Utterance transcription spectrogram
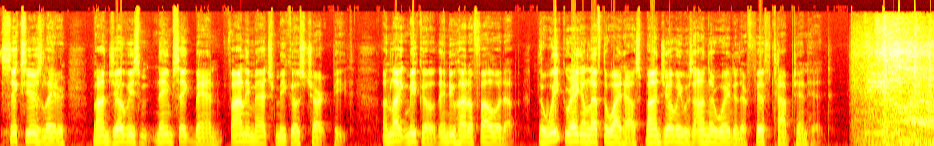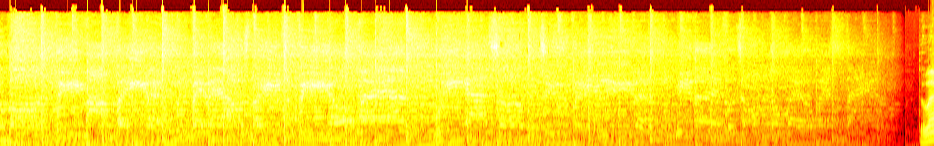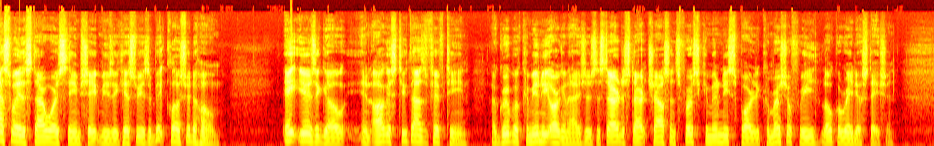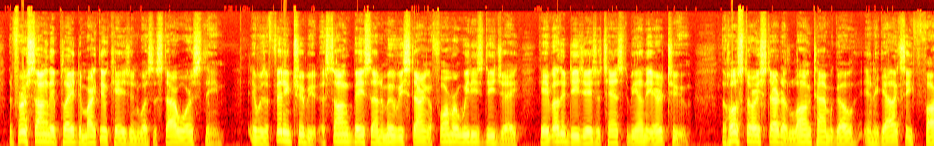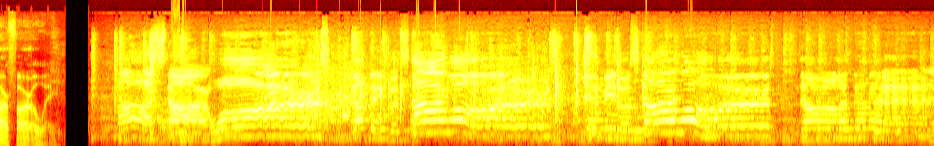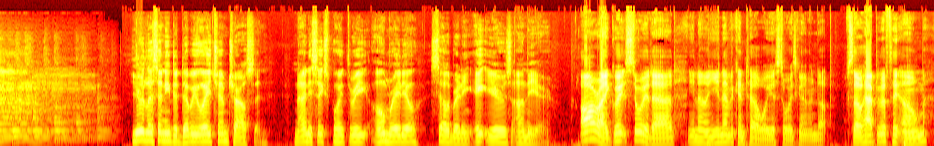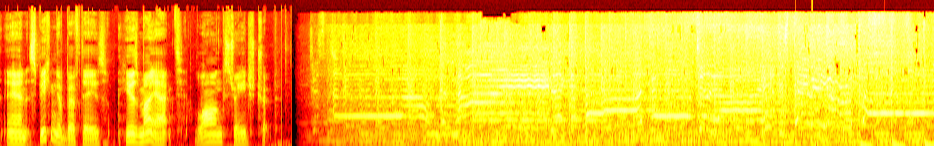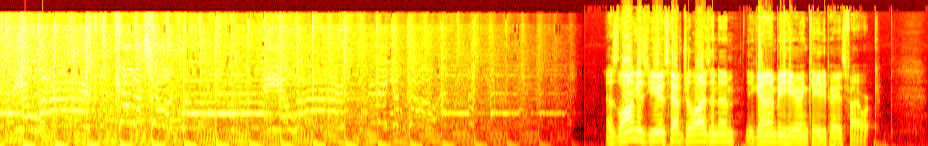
Six years later, Bon Jovi's namesake band finally matched Meco's chart peak. Unlike Meco, they knew how to follow it up. The week Reagan left the White House, Bon Jovi was on their way to their fifth top ten hit. The last way the Star Wars theme shaped music history is a bit closer to home. Eight years ago, in August 2015, a group of community organizers decided to start Charleston's first community supported commercial free local radio station. The first song they played to mark the occasion was the Star Wars theme. It was a fitting tribute. A song based on a movie starring a former Wheaties DJ gave other DJs a chance to be on the air too. The whole story started a long time ago in a galaxy far, far away. Ah, Star Wars, nothing but Star Wars. You're listening to WHM Charleston, 96.3 Ohm Radio, celebrating eight years on the air. All right, great story, Dad. You know, you never can tell where your story's going to end up. So happy birthday, Ohm. And speaking of birthdays, here's my act Long Strange Trip. As long as years have Julys in them, you're gonna be hearing Katy Perry's Firework.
